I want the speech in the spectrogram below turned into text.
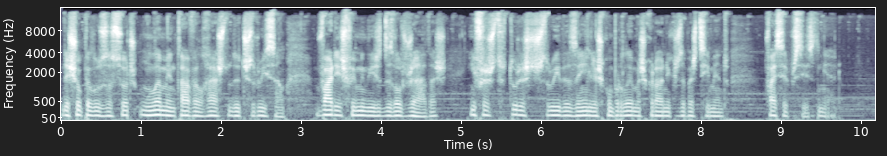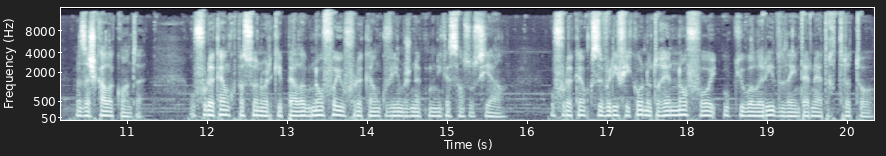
deixou pelos Açores um lamentável rastro de destruição. Várias famílias desalojadas, infraestruturas destruídas em ilhas com problemas crónicos de abastecimento. Vai ser preciso dinheiro. Mas a escala conta. O furacão que passou no arquipélago não foi o furacão que vimos na comunicação social. O furacão que se verificou no terreno não foi o que o alarido da internet retratou.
